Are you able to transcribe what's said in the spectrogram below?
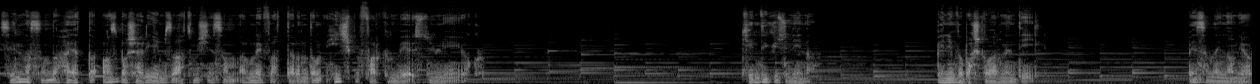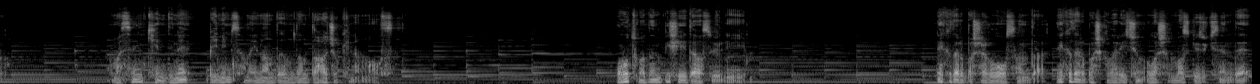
Senin aslında hayatta az başarıya imza atmış insanların evlatlarından hiçbir farkın veya üstünlüğün yok. Kendi gücüne inan. Benim ve başkalarının değil. Ben sana inanıyorum. Ama sen kendine benim sana inandığımdan daha çok inanmalısın. Unutmadan bir şey daha söyleyeyim. Ne kadar başarılı olsan da, ne kadar başkaları için ulaşılmaz gözüksen de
